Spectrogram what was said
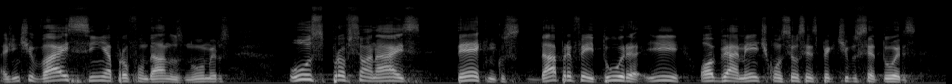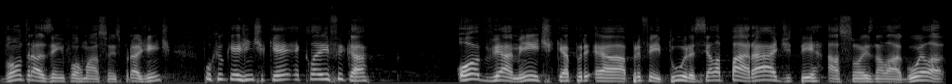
a gente vai sim aprofundar nos números. Os profissionais técnicos da prefeitura e, obviamente, com seus respectivos setores, vão trazer informações para a gente, porque o que a gente quer é clarificar. Obviamente que a, pre a, prefeitura, se ela parar de ter ações na lagoa, ela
